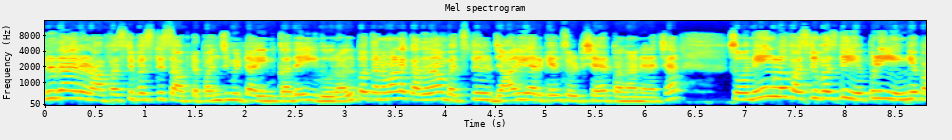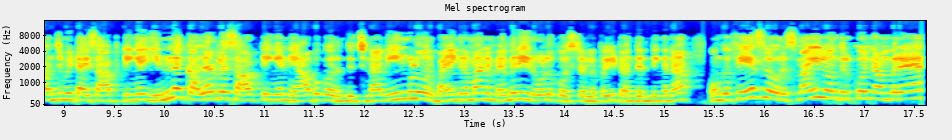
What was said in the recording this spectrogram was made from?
இதுதான் என்ன நான் ஃபஸ்ட்டு ஃபஸ்ட்டு சாப்பிட்ட பஞ்சு மிட்டாயின் கதை. இது ஒரு அல்பத்தனமான கதை தான் பட் ஸ்டில் ஜாலியாக இருக்கேன்னு சொல்லிட்டு ஷேர் பண்ணலாம்னு நினச்சேன். ஸோ நீங்களும் ஃபஸ்ட்டு ஃபஸ்ட்டு எப்படி எங்கே பஞ்சு மிட்டாய் சாப்பிட்டீங்க? என்ன கலரில் சாப்பிட்டீங்கன்னு ஞாபகம் இருந்துச்சுன்னா நீங்களும் ஒரு பயங்கரமான மெமரி ரோலர் கோஸ்டரில் போயிட்டு வந்திருந்தீங்கன்னா உங்கள் ஃபேஸில் ஒரு ஸ்மைல் வந்திருக்கும்னு நம்புகிறேன்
